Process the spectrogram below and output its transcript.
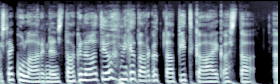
sekulaarinen stagnaatio, mikä tarkoittaa pitkäaikaista ö,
